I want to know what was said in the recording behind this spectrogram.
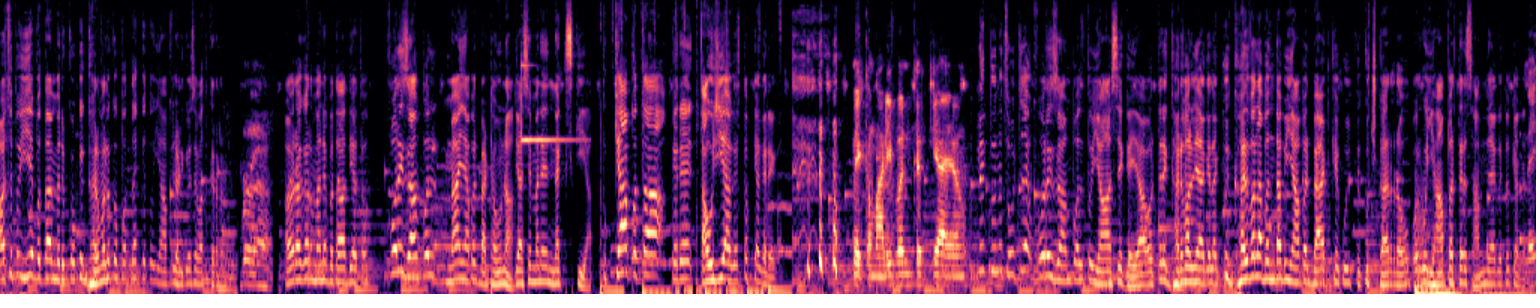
अच्छा तो ये बता मेरे को कि घर वालों को पता है कि तू यहाँ पे लड़कियों से बात कर रहा है। और अगर मैंने बता दिया तो? फॉर एग्ज़ाम्पल मैं यहाँ पर बैठा हूँ ना जैसे मैंने नक्स किया। तो क्या पता तेरे ताऊजी आ गए तब क्या करेगा? मैं कमाड़ी बंद करके आया हूँ नहीं तूने सोचा फॉर एग्ज़ाम्पल तो यहाँ से गया और तेरे घर वाले आ गए कोई घर वाला बंदा भी यहाँ पर बैठ के कोई कुछ कर रहा हो और वो यहाँ पर तेरे सामने आ गए तो क्या नहीं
